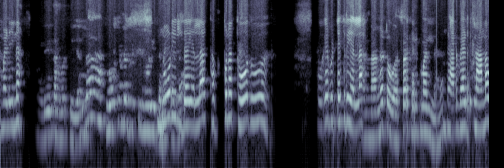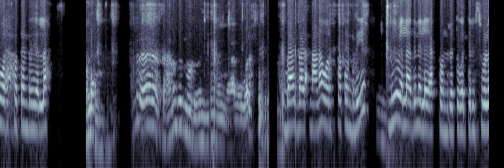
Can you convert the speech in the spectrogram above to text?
ಮಳಿನ? ನೋಡಿಲ್ದ ಎಲ್ಲಾ ತಪ್ಪನ ತೋದು ಹೋಗೇ ಬಿಟ್ಟೈತ್ರಿ ಎಲ್ಲಾ. ನನ್ನಟ ವರ್ಷಕ್ ಹೆಲ್ಪ್ ಮಾಡ್ಲಿ ಬ್ಯಾಡ್ ಬ್ಯಾಡ್ರಿ ನಾನ ಒರ್ಸ್ಕೊತೇನ್ರಿ ಎಲ್ಲಾ. ಅಂದ್ರ ಕಾಣುದಿಲ್ಲ ನೋಡು ಬ್ಯಾಡ್ ಬ್ಯಾಡ ನಾನ ಒರ್ಸ್ಕೊತೇನ್ರಿ ನೀವೆಲ್ಲಾ ಅದನ್ನೆಲ್ಲ ಯಾಕೆ ತೊಂದ್ರೆ ತಗೋತೀರಿ ಸುಳ್ಳ?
